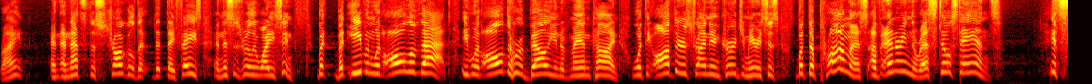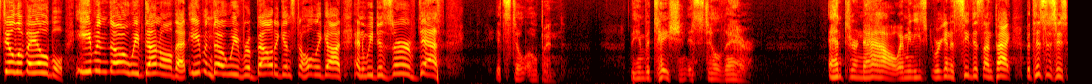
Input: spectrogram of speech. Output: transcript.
right? And, and that's the struggle that, that they face. And this is really why he's saying. But, but even with all of that, even with all the rebellion of mankind, what the author is trying to encourage him here, he says, but the promise of entering the rest still stands. It's still available. Even though we've done all that, even though we've rebelled against a holy God and we deserve death, it's still open. The invitation is still there. Enter now. I mean, we're going to see this unpacked, but this is his,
